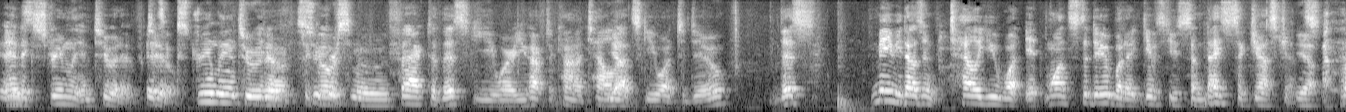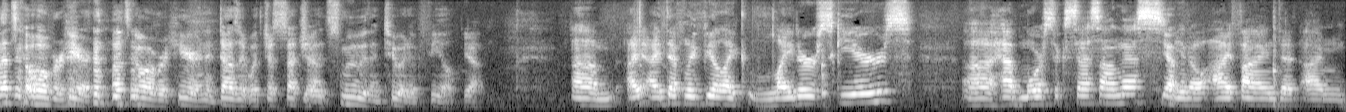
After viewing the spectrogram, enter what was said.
It and is- extremely intuitive too. it's extremely intuitive, You know, super smooth. back to this ski where you have to kind of tell Yeah. that ski what to do. This maybe doesn't tell you what it wants to do, but it gives you some nice suggestions. Yeah. Let's go over here. Let's go over here, and it does it with just such Yeah. a smooth, intuitive feel. Um, I, I definitely feel like lighter skiers uh, have more success on this. Yeah. You know, I find that I'm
